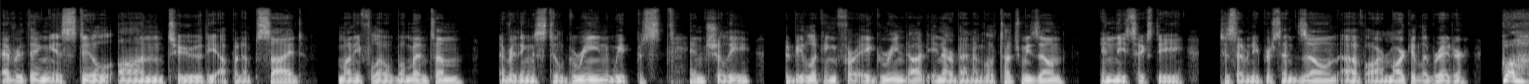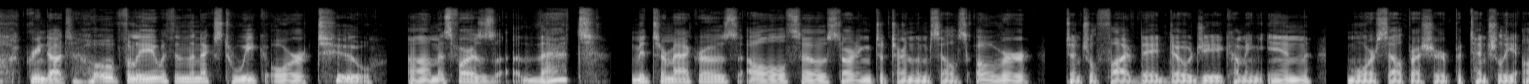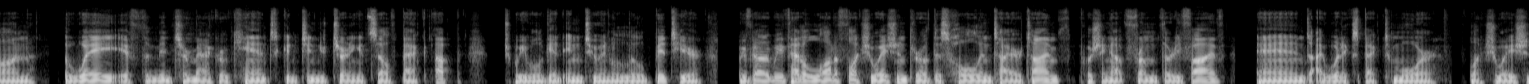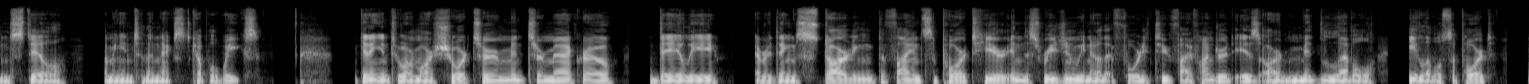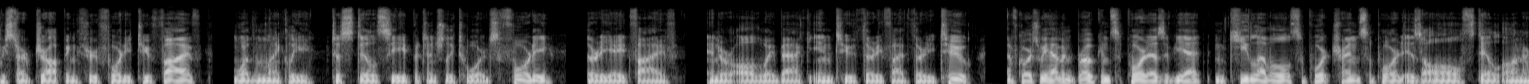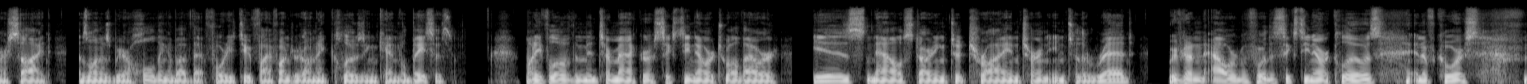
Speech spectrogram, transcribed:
everything is still on to the up and up side. Money flow, momentum, everything is still green. We potentially could be looking for a green dot in our bad uncle touch me zone in the 60 to 70% zone of our market liberator. Oh, green dot, hopefully within the next week or two. Um, as far as that, Midterm macros also starting to turn themselves over. Potential five day doji coming in. More sell pressure potentially on the way if the midterm macro can't continue turning itself back up, which we will get into in a little bit here. We've got we've had a lot of fluctuation throughout this whole entire time, pushing up from 35, and I would expect more fluctuation still coming into the next couple weeks getting into our more short term, mid term macro, daily, everything's starting to find support here in this region. We know that 42,500 is our mid level, key level support. We start dropping through 42.5, more than likely to still see potentially towards 40, 38.5, and or all the way back into 35, 32. Of course, we haven't broken support as of yet, and key level support, trend support is all still on our side, as long as we are holding above that 42,500 on a closing candle basis. Money flow of the midterm macro, 16 hour, 12 hour, is now starting to try and turn into the red. We've got an hour before the 16 hour close, and of course,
